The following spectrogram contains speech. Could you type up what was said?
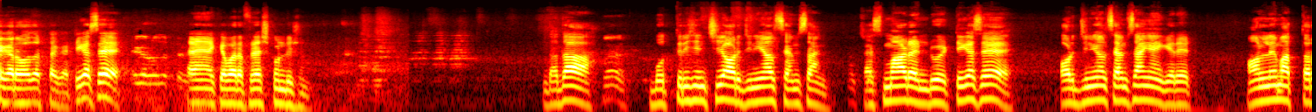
এগারো হাজার টাকা ঠিক আছে? হ্যাঁ একেবারে ফ্রেশ কন্ডিশন দাদা হ্যাঁ। বত্রিশ ইঞ্চি অরিজিনাল স্যামসাং স্মার্ট অ্যান্ড্রয়েড ঠিক আছে? অরিজিনাল স্যামসাং এগারেট অনলি মাত্র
